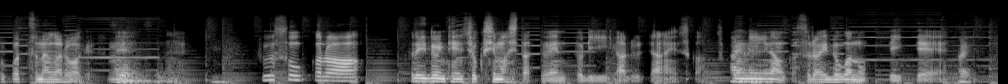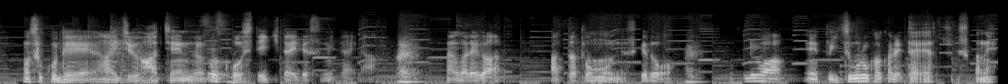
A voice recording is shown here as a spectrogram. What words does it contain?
そこはつながるわけですね。そうですねはい空想からトレードに転職しましたっていうエントリーあるじゃないですか。そこになんかスライドが載っていて、はい。まあ、そこで i18N そうそうこうしていきたいですみたいなはい。流れがあったと思うんですけど、それは、えっ、と、いつ頃書かれたやつですかね？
